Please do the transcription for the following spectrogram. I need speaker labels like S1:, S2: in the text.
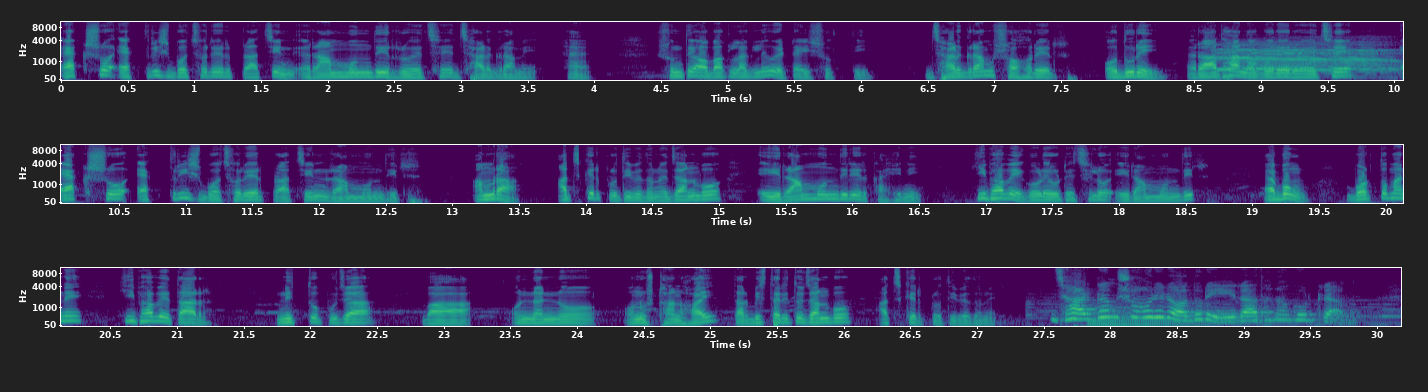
S1: একশো একত্রিশ বছরের প্রাচীন রাম মন্দির রয়েছে ঝাড়গ্রামে। হ্যাঁ শুনতে অবাক লাগলেও এটাই সত্যি। ঝাড়গ্রাম শহরের অদূরেই রাধানগরে রয়েছে একশো একত্রিশ বছরের প্রাচীন রাম মন্দির। আমরা আজকের প্রতিবেদনে জানব এই রাম মন্দিরের কাহিনী। কীভাবে গড়ে উঠেছিল এই রাম মন্দির এবং বর্তমানে কীভাবে তার নিত্য পূজা বা অন্যান্য অনুষ্ঠান হয়, তার বিস্তারিত জানব আজকের প্রতিবেদনে।
S2: ঝাড়গ্রাম শহরের অদূরে রাধানগর গ্রাম।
